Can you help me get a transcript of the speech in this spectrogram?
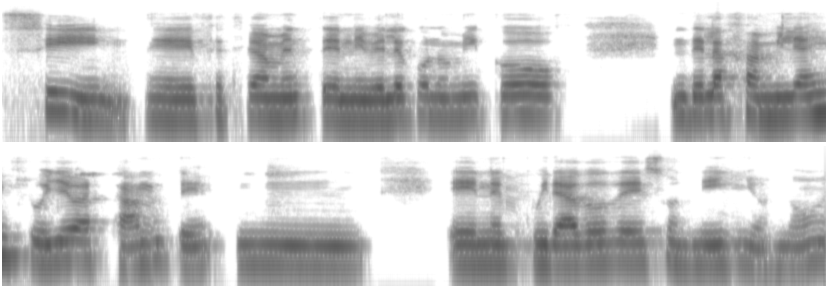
Sí, efectivamente, el nivel económico de las familias influye bastante mm, en el cuidado de esos niños, ¿no?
